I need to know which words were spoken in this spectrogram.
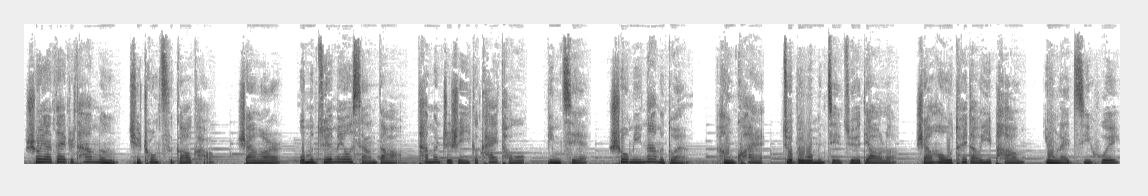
说要带着他们去冲刺高考。然而我们绝没有想到，他们只是一个开头，并且寿命那么短，很快就被我们解决掉了，然后推到一旁用来积灰。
